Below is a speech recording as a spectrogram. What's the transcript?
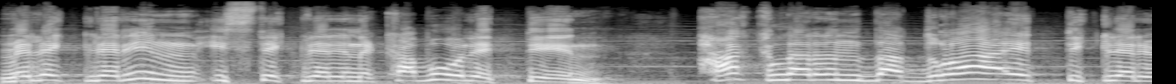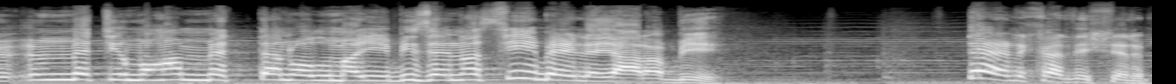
meleklerin isteklerini kabul ettiğin, haklarında dua ettikleri ümmeti Muhammed'den olmayı bize nasip eyle ya Rabbi. Değerli kardeşlerim,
